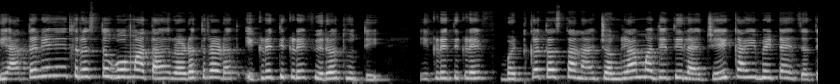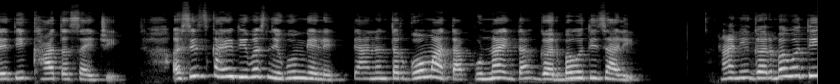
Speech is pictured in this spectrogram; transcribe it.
यातनेने त्रस्त गोमाता रडत रडत इकडे तिकडे फिरत होती. इकडे तिकडे भटकत असताना जंगलामध्ये तिला जे काही भेटायचं ते ती खात असायची. असेच काही दिवस निघून गेले. त्यानंतर गोमाता पुन्हा एकदा गर्भवती झाली. आणि गर्भवती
